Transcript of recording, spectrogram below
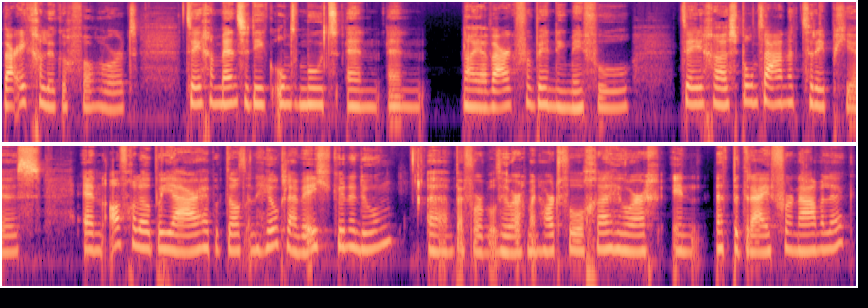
waar ik gelukkig van word, tegen mensen die ik ontmoet en, en nou ja, waar ik verbinding mee voel, tegen spontane tripjes. En afgelopen jaar heb ik dat een heel klein beetje kunnen doen. Uh, bijvoorbeeld heel erg mijn hart volgen, heel erg in het bedrijf voornamelijk.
